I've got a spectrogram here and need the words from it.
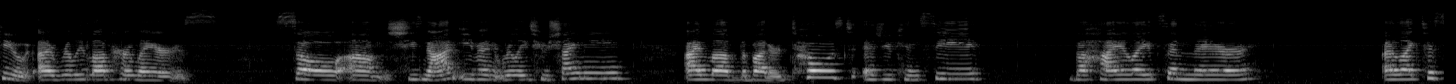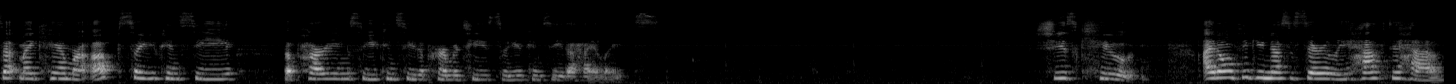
cute. I really love her layers. So um, she's not even really too shiny. I love the buttered toast. As you can see, the highlights in there. I like to set my camera up so you can see the parting, so you can see the permatease, so you can see the highlights. She's cute. I don't think you necessarily have to have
